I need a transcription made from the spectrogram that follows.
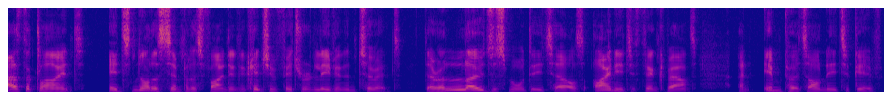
As the client, it's not as simple as finding a kitchen fitter and leaving them to it. There are loads of small details I need to think about and input I'll need to give.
